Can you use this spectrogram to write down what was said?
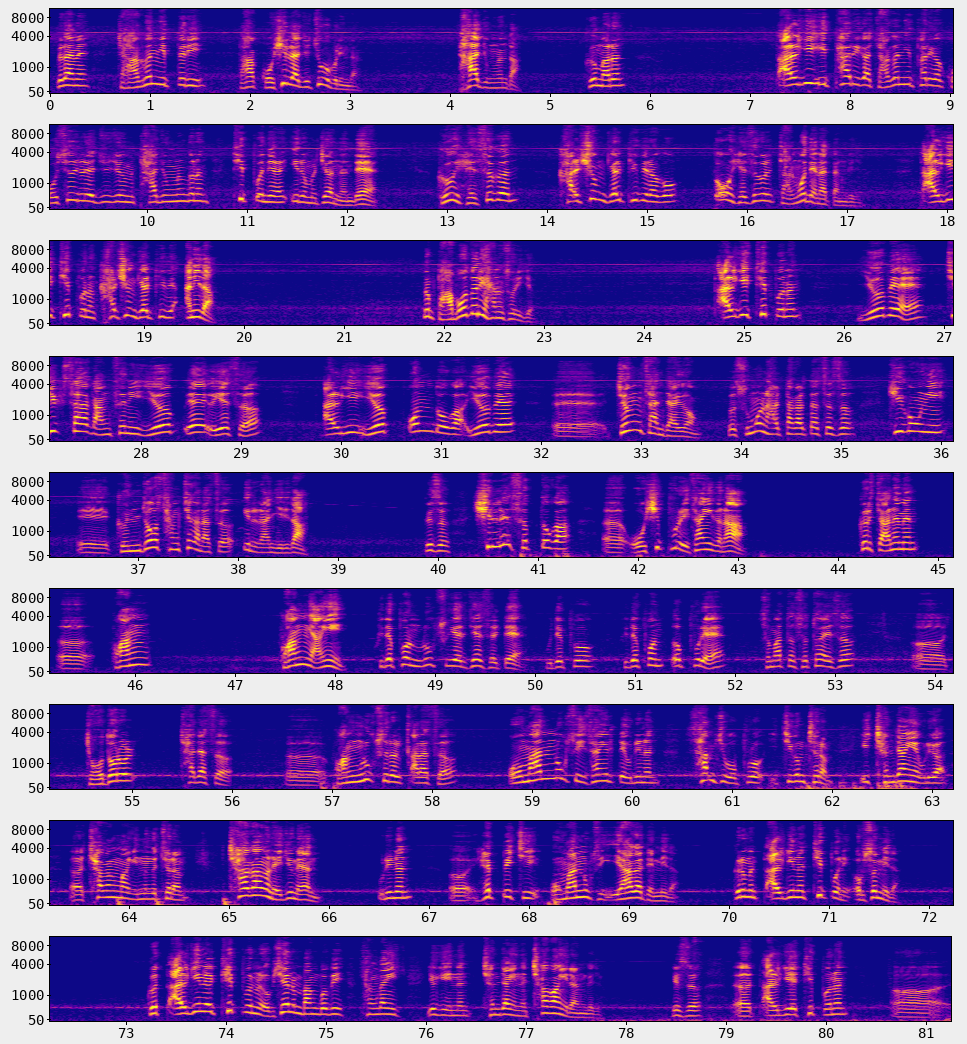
그 다음에 작은 잎들이 다 고실라지 죽어버린다. 다 죽는다. 그 말은 딸기 이파리가 작은 이파리가 고실려 주면 다 죽는 거는 티번이라는 이름을 지었는데 그 해석은 칼슘 결핍이라고 또 해석을 잘못 해 놨다는 거죠. 딸기 티번은 칼슘 결핍이 아니다. 그럼 바보들이 하는 소리죠. 딸기 티번은 엽의 직사광선이 엽에 의해서 딸기 엽 온도가 엽의 에, 정산작용, 그 숨을 핥아갈다 써서 기공이 에, 건조 상처가 나서 일어난 일이다. 그래서 실내 습도가 어, 50% 이상이거나 그렇지 않으면 어, 광 광량이 휴대폰 룩스게 됐을 때 휴대폰 휴대폰 어플에 스마트 스토어에서 어, 조도를 찾아서 어, 광룩스를 깔아서 5만 룩스 이상일 때 우리는 35% 지금처럼 이 천장에 우리가 어, 차광막 있는 것처럼 차광을 해주면 우리는 어, 햇빛이 5만 룩스 이하가 됩니다. 그러면 딸기는 티번이 없습니다. 그 딸기를 티분을 없애는 방법이 상당히 여기 있는 천장에 있는 차광이라는 거죠. 그래서 어, 딸기의 티분은 어,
